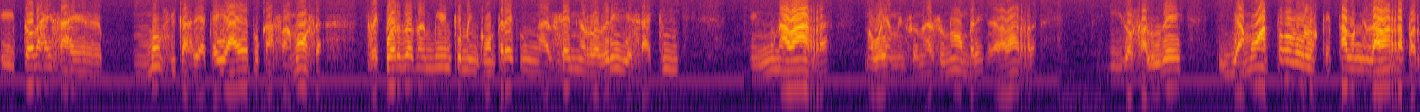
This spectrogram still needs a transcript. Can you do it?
y todas esas músicas de aquella época famosa. Recuerdo también que me encontré con Arsenio Rodríguez aquí en una barra, no voy a mencionar su nombre, de la barra, y lo saludé y llamó a todos los que estaban en la barra para,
